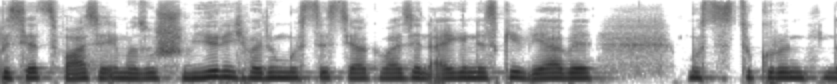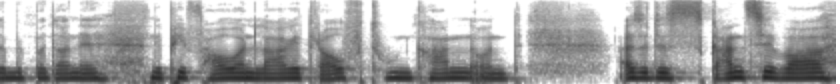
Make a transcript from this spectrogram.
Bis jetzt war es ja immer so schwierig, weil du musstest ja quasi ein eigenes Gewerbe musstest du gründen, damit man da eine, eine PV-Anlage drauf tun kann und also das Ganze war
